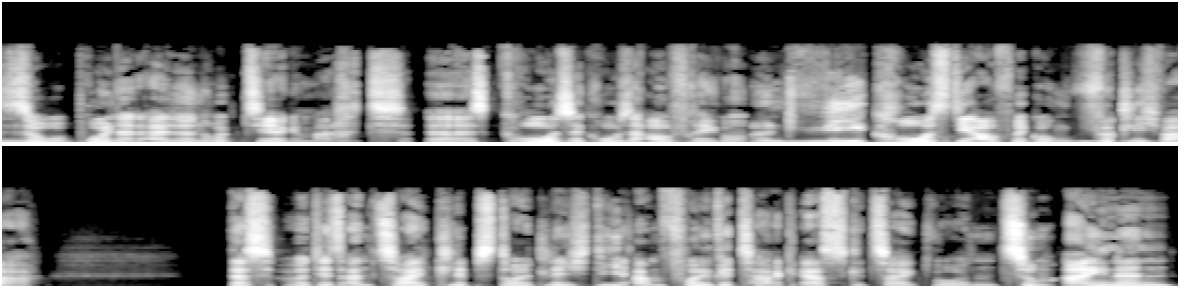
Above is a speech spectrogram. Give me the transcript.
So, Polen hat also einen Rückzieher gemacht. Äh, ist große, große Aufregung. Und wie groß die Aufregung wirklich war, das wird jetzt an zwei Clips deutlich, die am Folgetag erst gezeigt wurden. Zum einen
